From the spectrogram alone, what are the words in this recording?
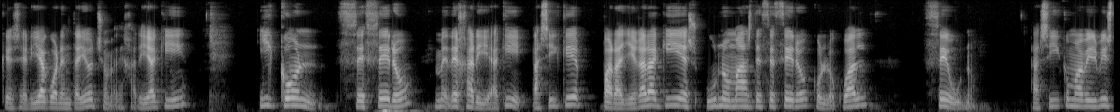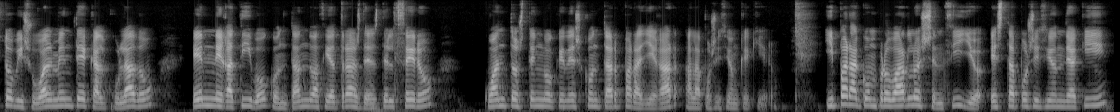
que sería 48, me dejaría aquí y con C0 me dejaría aquí. Así que para llegar aquí es 1 más de C0, con lo cual C1. Así como habéis visto, visualmente he calculado en negativo, contando hacia atrás desde el 0, cuántos tengo que descontar para llegar a la posición que quiero. Y para comprobarlo es sencillo. Esta posición de aquí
